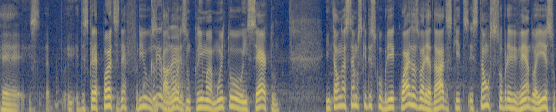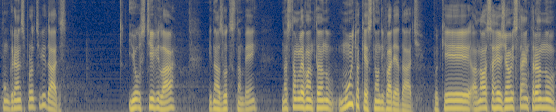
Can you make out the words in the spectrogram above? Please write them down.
é, é discrepantes, né? frios clima, e calores, né? um clima muito incerto. Então nós temos que descobrir quais as variedades que estão sobrevivendo a isso com grandes produtividades. E eu estive lá e nas outras também. Nós estamos levantando muito a questão de variedade, porque a nossa região está entrando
